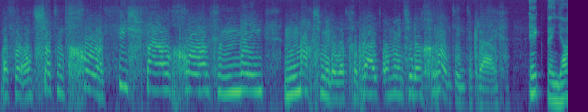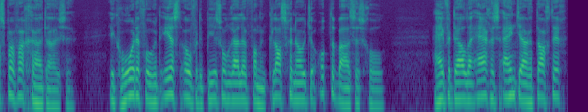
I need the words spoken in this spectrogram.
wat voor ontzettend goor, vies, vuil, goor, gemeen machtsmiddel wordt gebruikt om mensen de grond in te krijgen. Ik ben Jasper van Gruithuizen. Ik hoorde voor het eerst over de Piersonrellen van een klasgenootje op de basisschool. Hij vertelde ergens eind jaren 80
